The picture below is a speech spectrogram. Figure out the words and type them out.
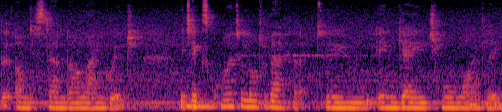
that understand our language. It takes quite a lot of effort to engage more widely.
